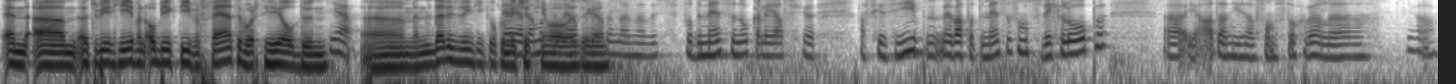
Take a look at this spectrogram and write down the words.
en ehm, het weergeven van objectieve feiten wordt heel dun. Ja. Ehm, en dat is denk ik ook een Ja, beetje ja, hetgeen wat we zeggen. En dat is voor de mensen ook, allee, als, je, als je ziet met wat dat de mensen soms weglopen, eh, ja, dan is dat soms toch wel eh, ja, een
